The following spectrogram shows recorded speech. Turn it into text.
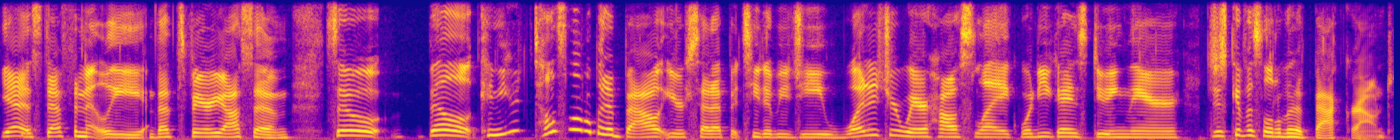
Yes, definitely. That's very awesome. So Bill, can you tell us a little bit about your setup at TWG? What is your warehouse like? What are you guys doing there? Just give us a little bit of background.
